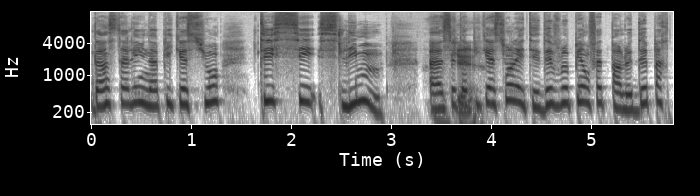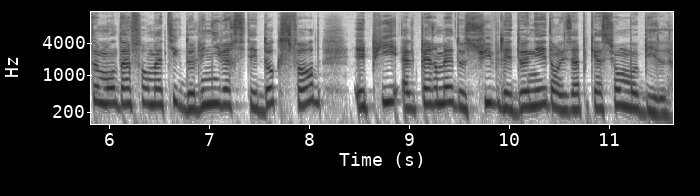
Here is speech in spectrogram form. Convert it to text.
d'installer une application TC Slim. Euh, Cette application elle a été développée en fait par le département d'informatique de l'université d'Oxford et puis elle permet de suivre les données dans les applications mobiles.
